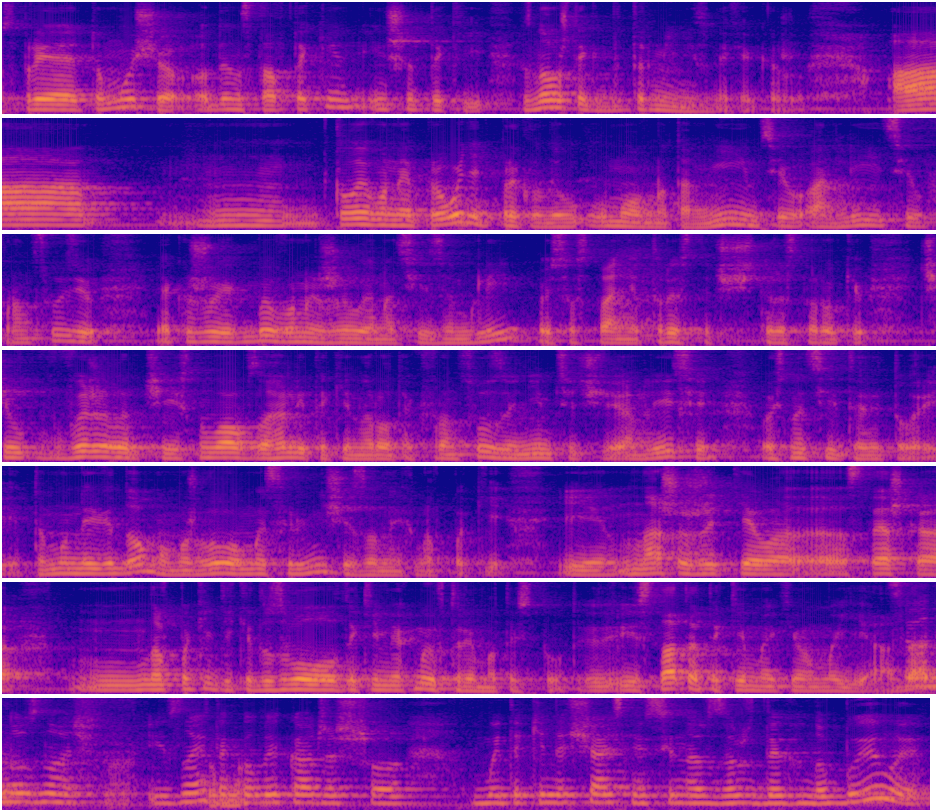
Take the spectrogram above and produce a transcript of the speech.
сприяє тому, що один став таким, інший такий. Знову ж таки, детермінізм, як я кажу. А коли вони приводять приклади умовно там німців, англійців, французів, я кажу, якби вони жили на цій землі, ось останні 300 чи 400 років, чи вижили б, чи існував взагалі такий народ, як французи, німці чи англійці, ось на цій території. Тому невідомо, можливо, ми сильніші за них навпаки. І наша життєва е, стежка навпаки тільки дозволила таким, як ми, втриматись тут і- стати такими, якими ми є. Це однозначно. І знаєте, Тому- коли кажеш, що ми такі нещасні, всі нас завжди гнобили.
